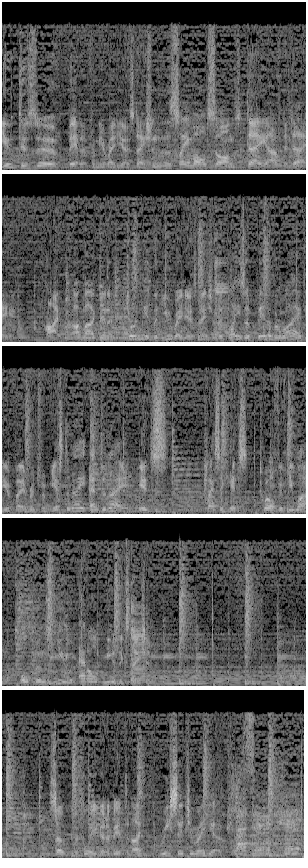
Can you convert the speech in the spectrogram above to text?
You deserve better from your radio station than the same old songs day after day. Hi, I'm Mark Bennett. Join me at the new radio station that plays a better variety of favourites from yesterday and today. It's Classic Hits 1251, Auckland's new adult music station. So before you go to bed tonight, reset your radio. Classic hits.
